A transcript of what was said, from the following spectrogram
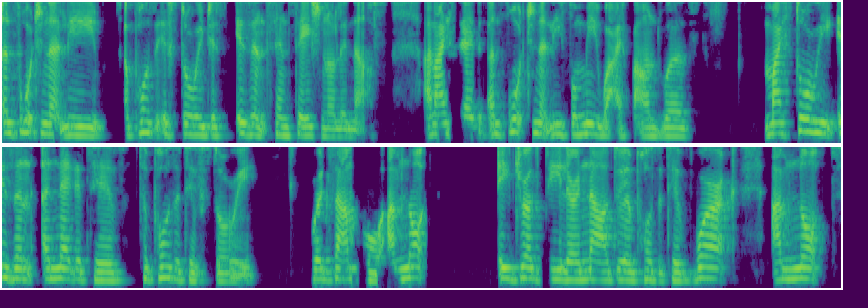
Unfortunately, a positive story just isn't sensational enough." And I said, "Unfortunately for me, what I found was." My story isn't a negative to positive story. For example, I'm not a drug dealer now doing positive work. I'm not,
